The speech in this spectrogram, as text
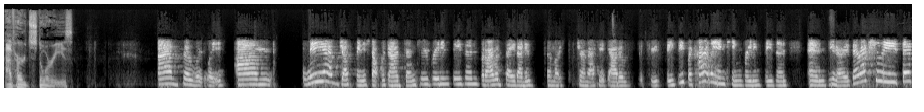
I've heard stories. Absolutely. Um, we have just finished up with our Gentoo breeding season, but I would say that is the most dramatic out of the two species. We're currently in king breeding season and, you know, they're actually, they're,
